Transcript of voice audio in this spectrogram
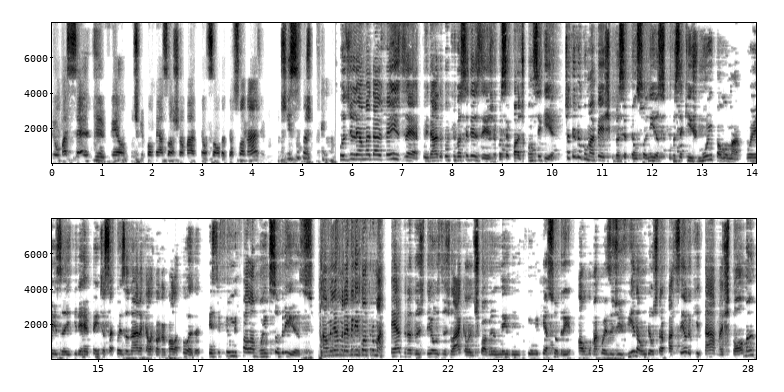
ver uma série de eventos que começam a chamar a atenção da personagem, o dilema da vez é cuidado com o que você deseja, você pode conseguir. Já teve alguma vez que você pensou nisso, que você quis muito alguma coisa e que de repente essa coisa não era aquela Coca-Cola toda? Esse filme fala muito sobre isso. A Mulher Maravilha encontra uma pedra dos deuses lá, que ela descobre no meio do filme que é sobre alguma coisa divina, um deus trapaceiro que dá, mas toma,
